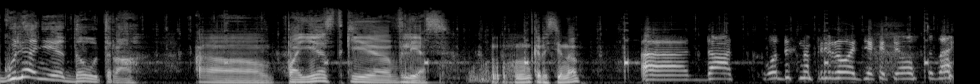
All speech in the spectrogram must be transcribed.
Гуляние до утра. А, Поездки в лес. Кристина? А, да, отдых на природе, я хотела сказать.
